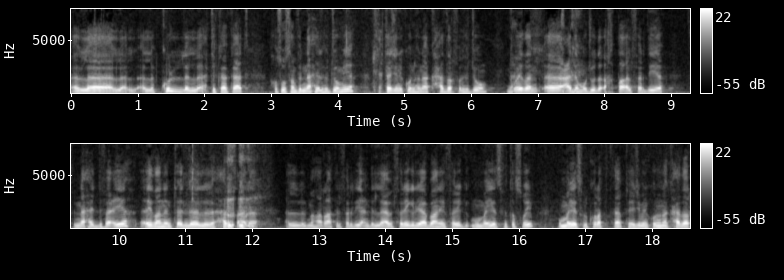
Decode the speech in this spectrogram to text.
ال ال ال كل الاحتكاكات خصوصا في الناحية الهجومية. يحتاج إن يكون هناك حذر في الهجوم. نعم. وأيضا آه، عدم وجود الأخطاء الفردية في الناحية الدفاعية. أيضا الحرص على المهارات الفردية عند اللاعب. الفريق الياباني فريق مميز في التصويب ومميز في الكرات الثابتة. يجب أن يكون هناك حذر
